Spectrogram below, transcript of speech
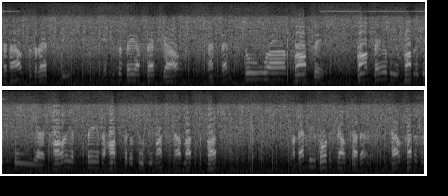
Canal to the Red Sea, into the Bay of Bengal, and then to uh, Bombay. Bombay, we'll probably get the uh, cholera and stay in the hospital two, three months and have lots of fun. And then we go to Calcutta, Calcutta to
